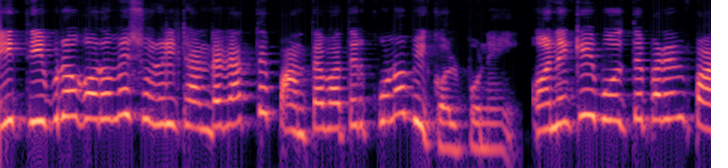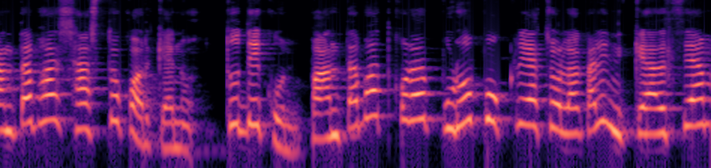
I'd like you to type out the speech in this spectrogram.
এই তীব্র গরমে শরীর ঠান্ডা রাখতে পান্তা ভাতের কোনো বিকল্প নেই। অনেকেই বলতে পারেন, পান্তা ভাত স্বাস্থ্যকর কেন? তো দেখুন, পান্তা ভাত করার পুরো প্রক্রিয়া চলাকালীন ক্যালসিয়াম,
